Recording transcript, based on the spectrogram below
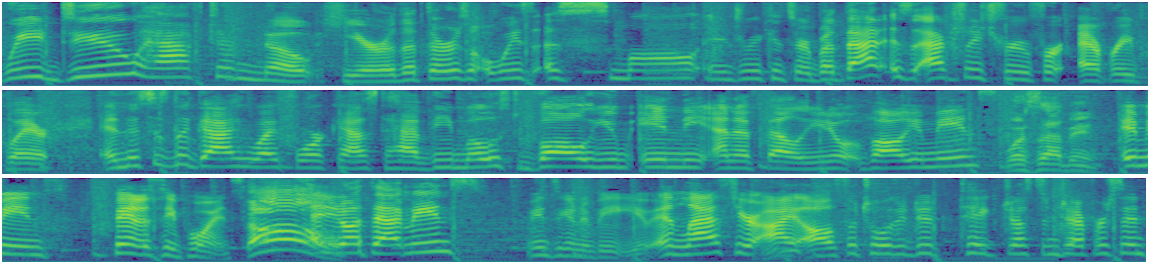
We do have to note here that there's always a small injury concern, but that is actually true for every player. And this is the guy who I forecast to have the most volume in the NFL. You know what volume means? What's that mean? It means fantasy points. Oh! And you know what that means? It means he's going to beat you. And last year, I also told you to take Justin Jefferson.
